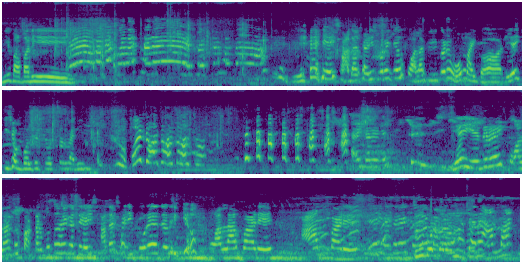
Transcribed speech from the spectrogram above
এ বাবা রে। এই সাদা শাড়ি পরে কেউ কলা চুরি করে ও মাই গড এই কি সব বলছে চোর চোর বাড়ি। ওই চল চল চল চল। এইখানে রে। এই এদের এই কলা তো পাকার মতো হয়ে গেছে এই সাদা শাড়ি পরে যদি কেউ কলা পাড়ে আম এই তুমি বলবে আমি আম আমি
